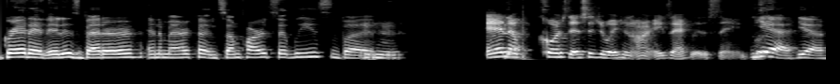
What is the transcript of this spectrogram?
Granted, it is better in America in some parts at least, but Mhm. And Yeah. of course, their situations aren't exactly the same. but yeah, yeah.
